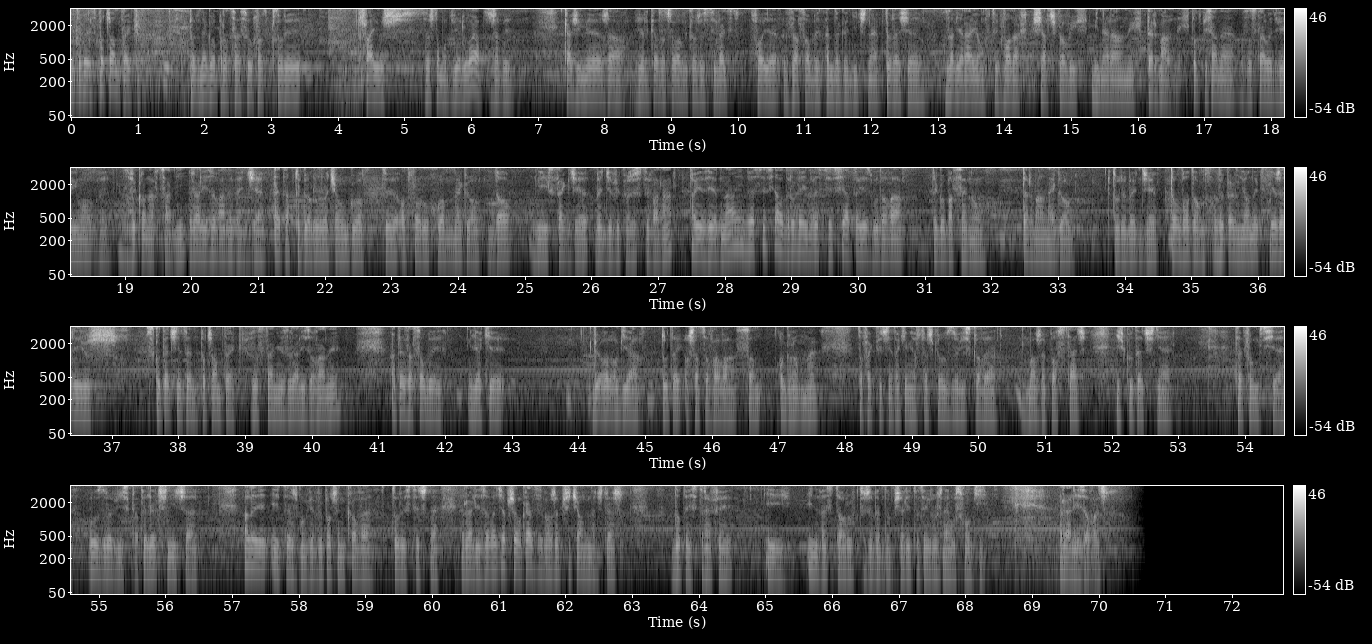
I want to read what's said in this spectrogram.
No To jest początek pewnego procesu, który trwa już zresztą od wielu lat, żeby Kazimierza Wielka zaczęła wykorzystywać swoje zasoby endogeniczne, które się zawierają w tych wodach siarczkowych, mineralnych, termalnych. Podpisane zostały dwie umowy z wykonawcami. Realizowany będzie etap tego rurociągu od otworu chłonnego do miejsca, gdzie będzie wykorzystywana. To jest jedna inwestycja, a druga inwestycja to jest budowa tego basenu termalnego, który będzie tą wodą wypełniony. Jeżeli już skutecznie ten początek zostanie zrealizowany, a te zasoby, jakie geologia tutaj oszacowała, są ogromne, to faktycznie takie miasteczko uzdrowiskowe może powstać i skutecznie te funkcje uzdrowiska, te lecznicze, ale i też mówię wypoczynkowe, turystyczne realizować, a przy okazji może przyciągnąć też do tej strefy i inwestorów, którzy będą chcieli tutaj różne usługi realizować.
